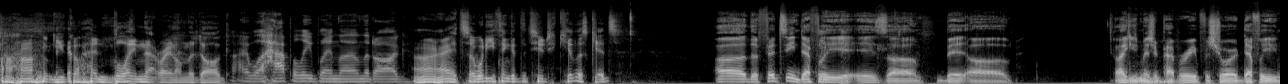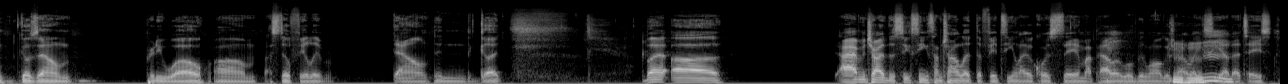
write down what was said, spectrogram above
Uh huh. you go ahead and blame that right on the dog. I will happily blame that on the dog. All right. So, what do you think of the two tequilas, kids? Uh, the 15 definitely is a bit uh, like you mentioned, peppery for sure. Definitely goes down pretty well. Um, I still feel it down in the gut, but uh, I haven't tried the 16. So I'm trying to let the 15, like of course, stay in my palate a little bit longer. Try to like see how that tastes.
